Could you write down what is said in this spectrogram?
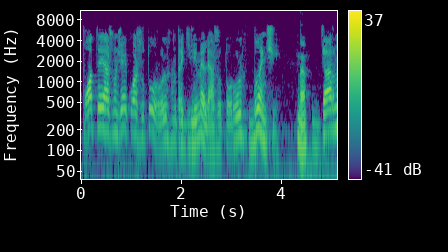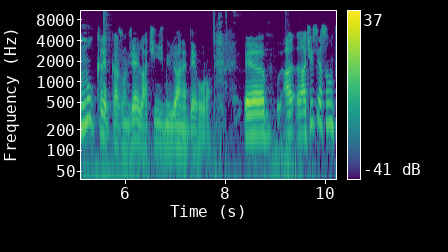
Poate ajungeai cu ajutorul, între ghilimele, ajutorul băncii. Da. Dar nu cred că ajungeai la 5 milioane de euro. E, a- Acestea sunt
